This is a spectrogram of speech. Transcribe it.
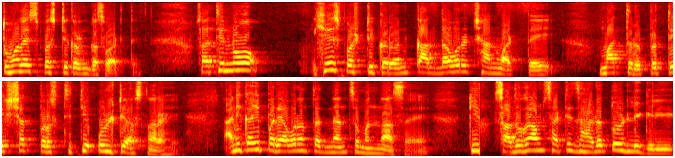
तुम्हाला हे स्पष्टीकरण कसं वाटतंय? साथींनो हे स्पष्टीकरण कागदावर छान वाटतंय. मात्र प्रत्यक्षात परिस्थिती उलटी असणार आहे. आणि काही पर्यावरण तज्ज्ञांचं म्हणणं असं आहे की साधुग्रामसाठी झाडं तोडली गेली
